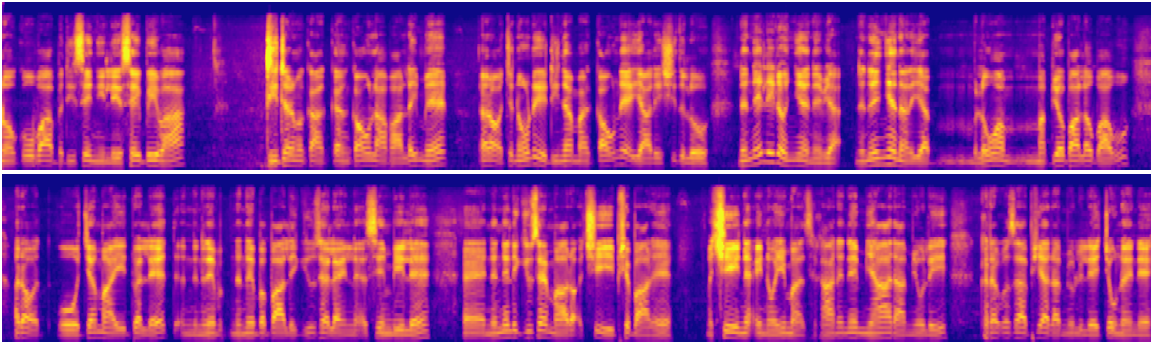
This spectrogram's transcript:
တော်ကိုပါပတိစိတ်ညီလေးစိတ်ပေးပါဒီတရမကကံကောင်းလာပါလိမ့်မယ် အဲ့တော့ကျွန်တော်တို့ဒီညမှာကောင်းတဲ့အရာတွေရှိသလိုနည်းနည်းလေးတော့ညံ့နေဗျနည်းနည်းညံ့တာတွေကမလုံးဝမပြောပါတော့ပါဘူးအဲ့တော့ဟိုကျမ်းမာရေးအတွက်လည်းနည်းနည်းနည်းနည်းပပလေး queue ဆက်လိုက်ရင်လည်းအဆင်ပြေလဲအဲနည်းနည်းလေး queue ဆက်မှာတော့အခြေဖြစ်ပါတယ်အခြေနဲ့အိမ်တော်ကြီးမှာစကားနည်းနည်းများတာမျိုးလေးကရကစားဖြစ်ရတာမျိုးလေးလည်းကြုံနိုင်တယ်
